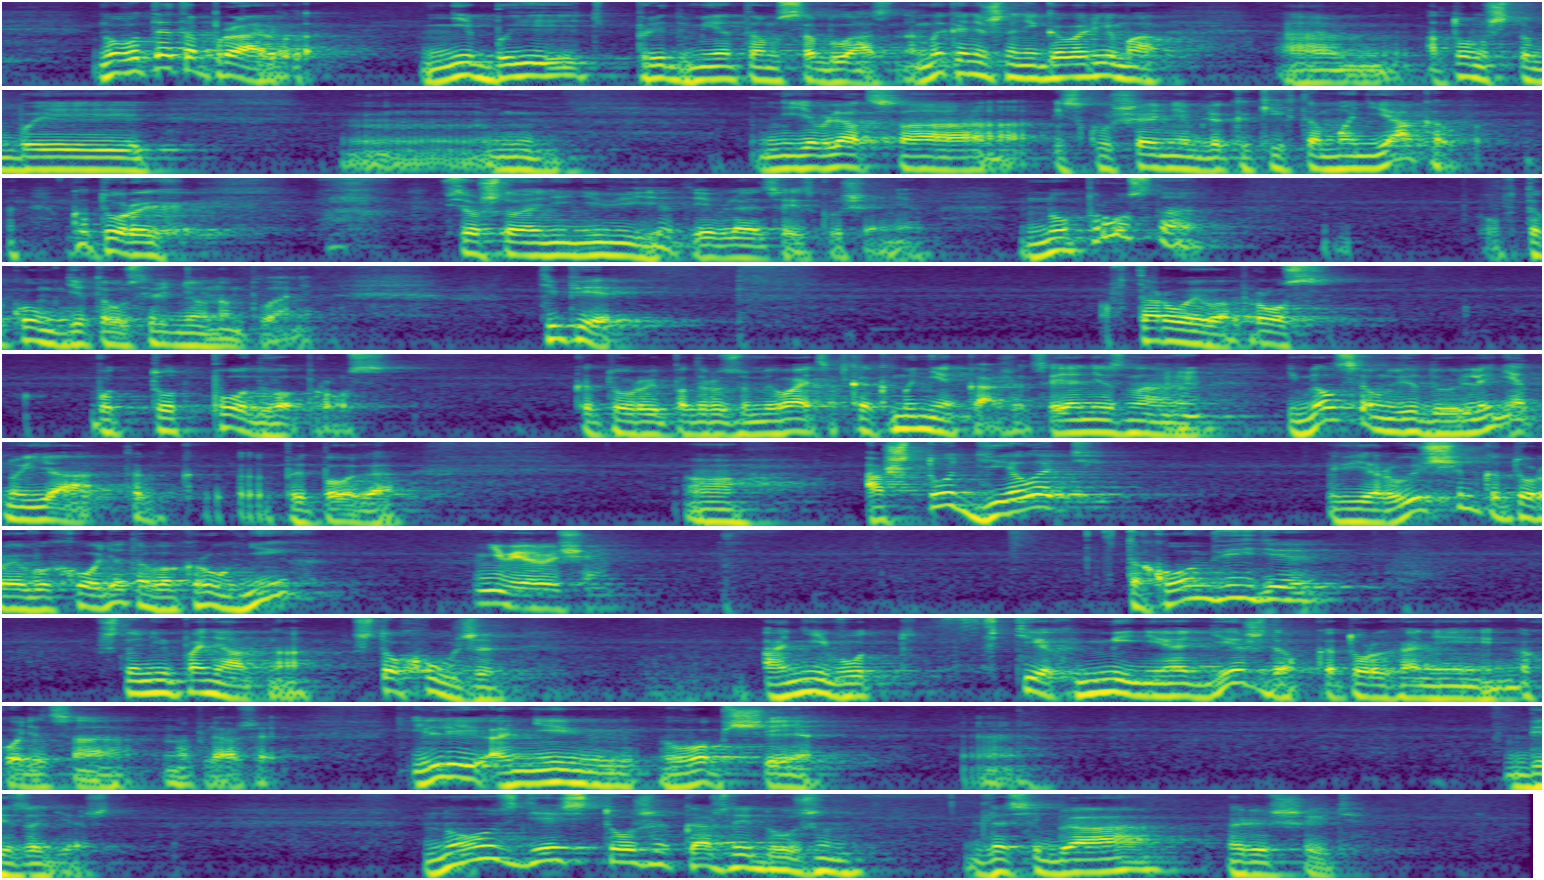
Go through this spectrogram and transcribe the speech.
ну, вот это правило. Не быть предметом соблазна. Мы, конечно, не говорим о, э, о том, чтобы э, не являться искушением для каких-то маньяков, у которых все, что они не видят, является искушением. Но просто в таком где-то усредненном плане. Теперь, второй вопрос, вот тот подвопрос, который подразумевается, как мне кажется, я не знаю, mm-hmm. имелся он в виду или нет, но я так предполагаю. А, а что делать верующим, которые выходят, а вокруг них неверующие? Таком виде, что непонятно, что хуже. Они вот в тех мини-одеждах, в которых они находятся на пляже, или они вообще э, без одежды. Но здесь тоже каждый должен для себя решить,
